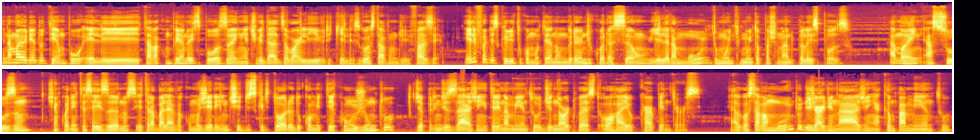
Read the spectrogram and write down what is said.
e na maioria do tempo ele estava acompanhando a esposa em atividades ao ar livre que eles gostavam de fazer. Ele foi descrito como tendo um grande coração e ele era muito, muito, muito apaixonado pela esposa. A mãe, a Susan, tinha 46 anos e trabalhava como gerente de escritório do Comitê Conjunto de Aprendizagem e Treinamento de Northwest Ohio Carpenters. Ela gostava muito de jardinagem, acampamento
